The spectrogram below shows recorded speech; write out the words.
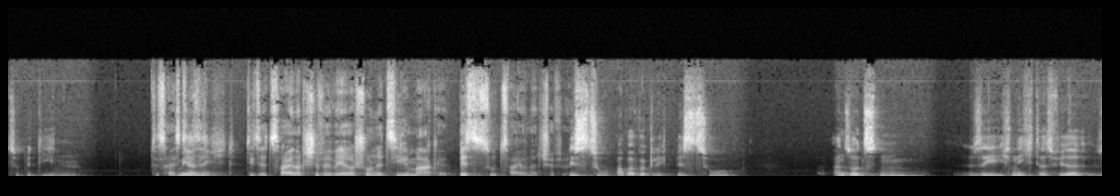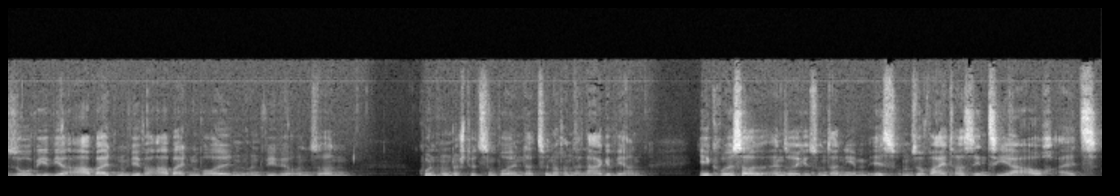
zu bedienen. Das heißt, Mehr diese, nicht. diese 200 Schiffe wäre schon eine Zielmarke, bis zu 200 Schiffe. Bis zu, aber wirklich bis zu. Ansonsten sehe ich nicht, dass wir so, wie wir arbeiten, wie wir arbeiten wollen und wie wir unseren Kunden unterstützen wollen, dazu noch in der Lage wären. Je größer ein solches Unternehmen ist, umso weiter sind sie ja auch als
